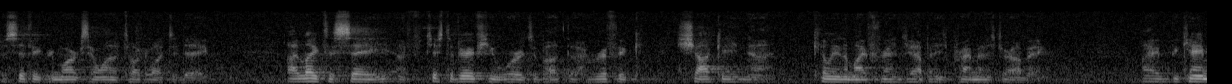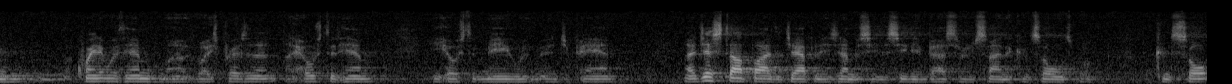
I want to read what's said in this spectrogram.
specific remarks I want to talk about today. I'd like to say uh, just a very few words about the horrific, shocking uh, killing of my friend, Japanese Prime Minister Abe. I became acquainted with him when I was vice president. I hosted him. He hosted me in Japan. I just stopped by the Japanese embassy to see the ambassador and sign the condolence book, consol,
